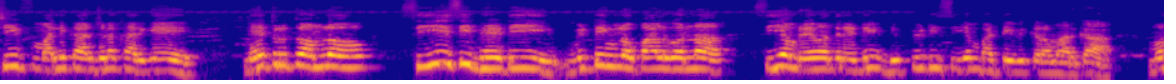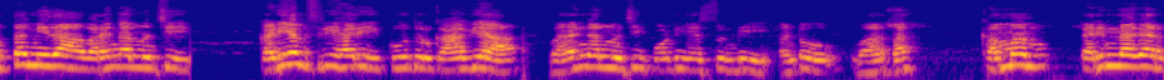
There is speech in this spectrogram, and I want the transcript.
చీఫ్ మల్లికార్జున ఖర్గే నేతృత్వంలో సిఈసి భేటీ మీటింగ్లో పాల్గొన్న CM Revanth Reddy deputy CM Bhatti Vikramarka. మొత్తం మీద వరంగల్ నుంచి కడియం శ్రీహరి కూతురు కావ్య వరంగల్ నుంచి పోటీ చేస్తుంది అంటూ వార్త. ఖమ్మం కరీంనగర్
